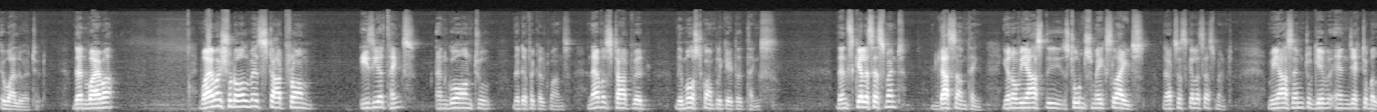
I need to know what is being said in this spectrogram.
evaluated. Then Viva. Viva should always start from easier things and go on to the difficult ones. Never start with the most complicated things. Then skill assessment does something. You know, we ask the students to make slides. That's a skill assessment. We ask them to give injectable.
